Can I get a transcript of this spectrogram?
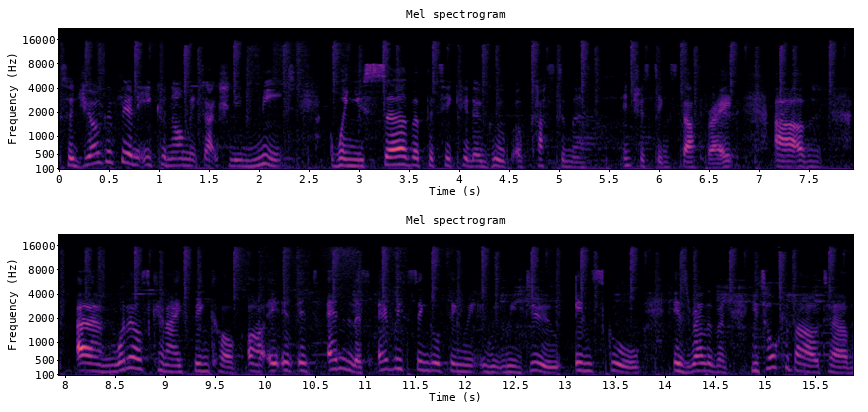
So geography and economics actually meet when you serve a particular group of customers. Interesting stuff, right? Um, um, what else can I think of? Oh, it, it, it's endless. Every single thing we, we, we, do in school is relevant. You talk about um,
